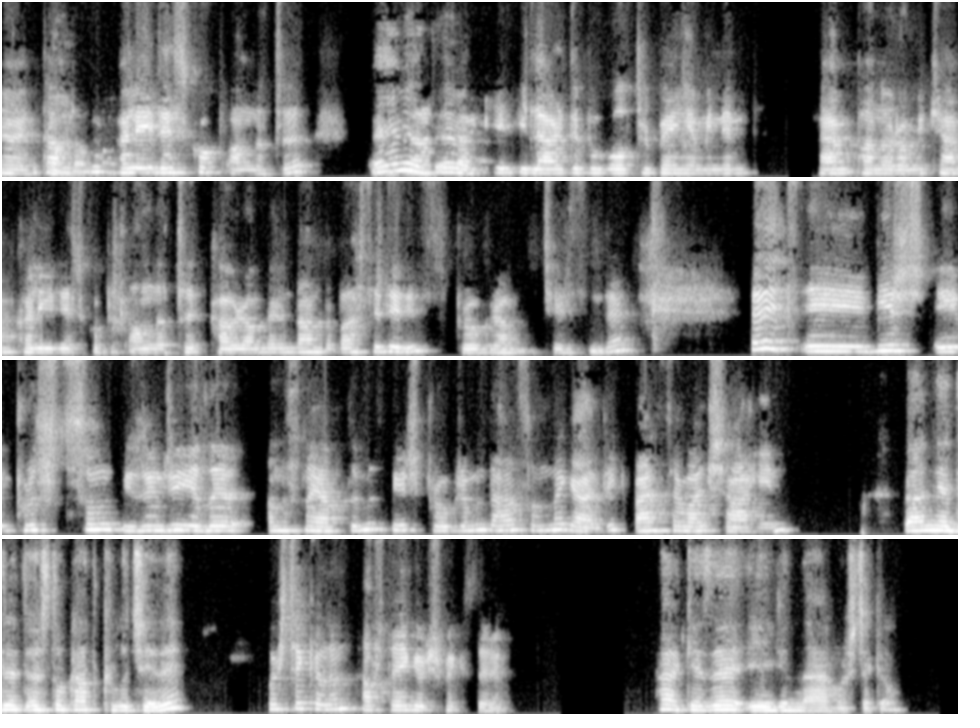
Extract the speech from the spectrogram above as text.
Evet, tam kaleidoskop anlatı. Evet, yani evet. Belki ileride bu Walter Benjamin'in hem panoramik hem kaleidoskopik anlatı kavramlarından da bahsederiz program içerisinde. Evet, e, bir e, Proust'un 100. yılı anısına yaptığımız bir programın daha sonuna geldik. Ben Seval Şahin. Ben Nedret Öztokat Kılıçeri. Hoşçakalın, haftaya görüşmek üzere. Herkese iyi günler, hoşçakalın.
